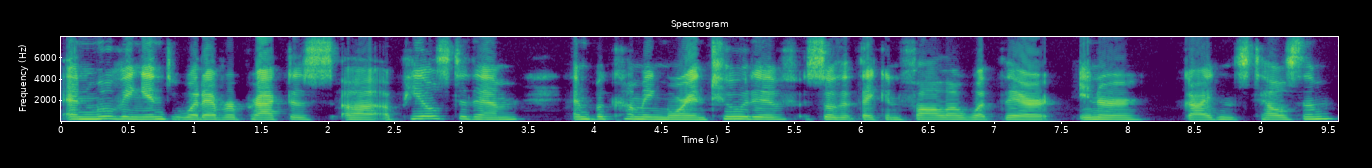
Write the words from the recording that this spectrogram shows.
and moving into whatever practice uh, appeals to them and becoming more intuitive so that they can follow what their inner guidance tells them,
